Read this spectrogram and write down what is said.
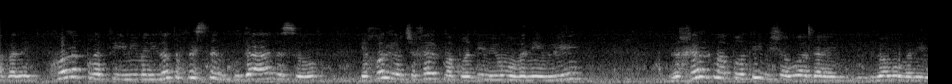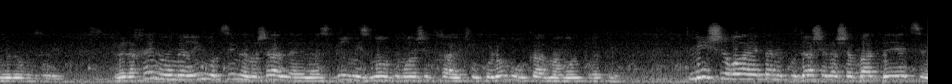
אבל את כל הפרטים, אם אני לא תופס את הנקודה עד הסוף, יכול להיות שחלק מהפרטים יהיו מובנים לי, וחלק מהפרטים יישארו עדיין לא מובנים ולא מזוהים. ולכן הוא אומר, אם רוצים למשל להסביר מזמור כמו אשת חיל, שהוא כולו מורכב מהמון פרטים, מי שרואה את הנקודה של השבת בעצם,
